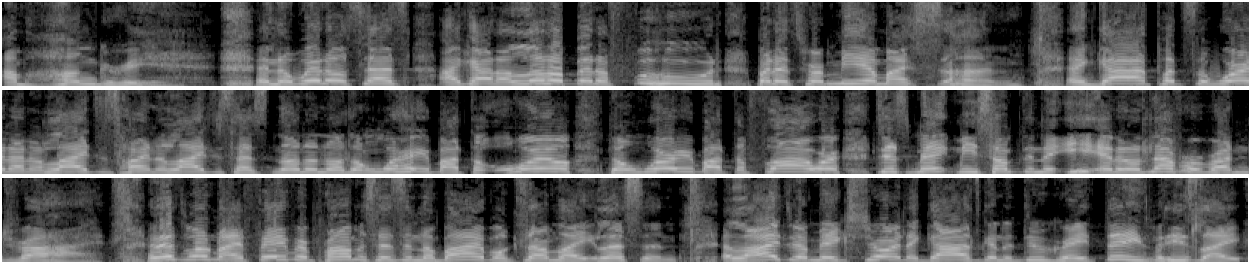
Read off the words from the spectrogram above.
I'm hungry. And the widow says, I got a little bit of food, but it's for me and my son. And God puts the word on Elijah's heart, and Elijah says, No, no, no, don't worry about the oil. Don't worry about the flour. Just make me something to eat, and it'll never run dry. And that's one of my favorite promises in the Bible because I'm like, listen, Elijah makes sure that God's going to do great things, but he's like,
